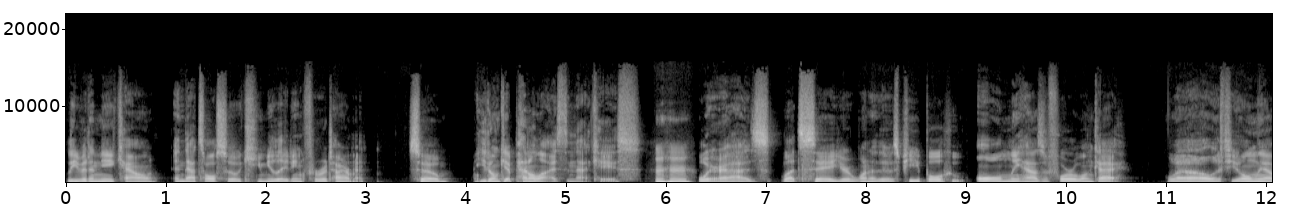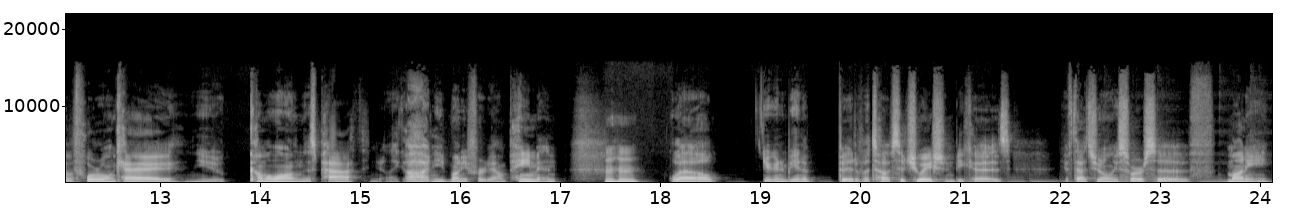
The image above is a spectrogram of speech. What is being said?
Leave it in the account. And that's also accumulating for retirement. So you don't get penalized in that case. Mm-hmm. Whereas, let's say you're one of those people who only has a 401k. Well, if you only have a 401k and you come along this path and you're like, oh, I need money for a down payment, mm-hmm. well, you're going to be in a bit of a tough situation because if that's your only source of money,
